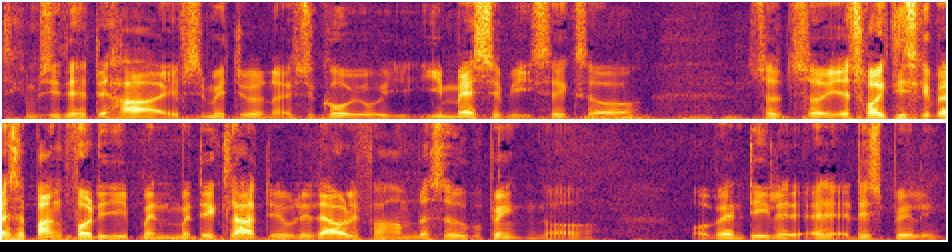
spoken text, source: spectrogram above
det, kan man sige, det, det har FC Midtjylland og FCK jo i, i massevis, ikke? Så, så, så, jeg tror ikke, de skal være så bange for det, men, men det er klart, det er jo lidt ærgerligt for ham, der sidder på bænken og, og være en del af, af det spil. Ikke?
